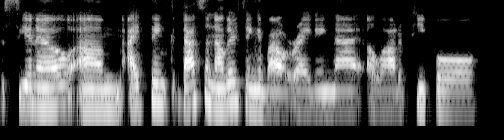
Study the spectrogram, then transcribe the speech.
is, you know. Um, I think that's another thing about writing that a lot of people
